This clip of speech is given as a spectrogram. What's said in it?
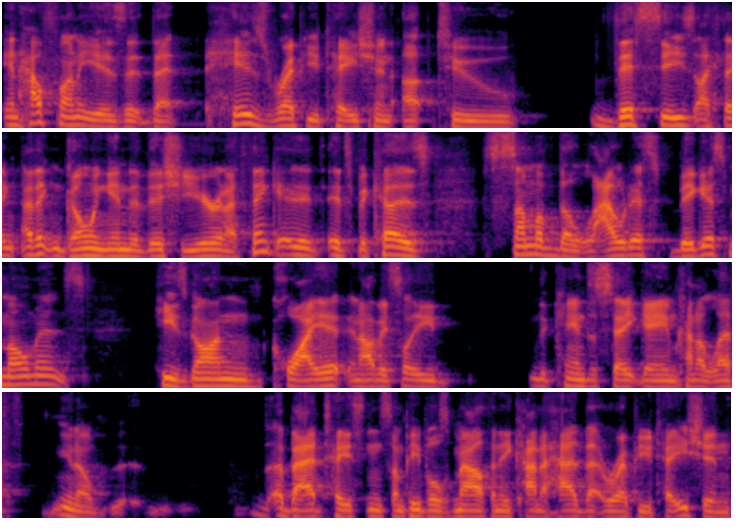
And how funny is it that his reputation up to this season, I think, I think going into this year, and I think it, it's because some of the loudest, biggest moments, he's gone quiet, and obviously the Kansas State game kind of left, you know, a bad taste in some people's mouth, and he kind of had that reputation.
